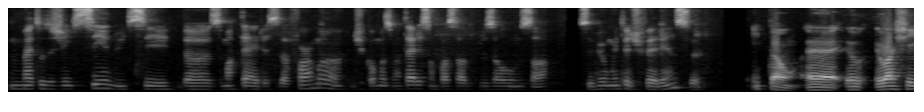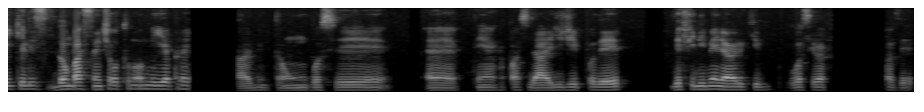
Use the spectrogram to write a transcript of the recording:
métodos de ensino em si das matérias, da forma de como as matérias são passadas para os alunos lá, você viu muita diferença? Então, é, eu, eu achei que eles dão bastante autonomia para sabe? Então, você é, tem a capacidade de poder definir melhor o que você vai fazer.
